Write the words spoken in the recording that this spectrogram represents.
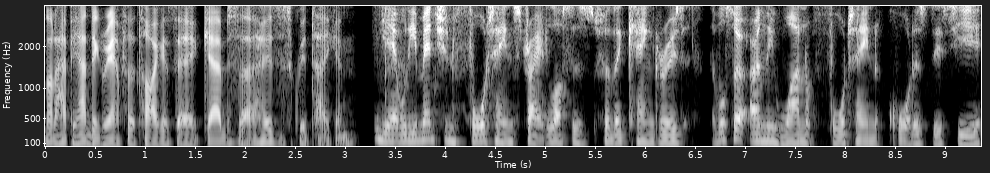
Not a happy hunting ground for the Tigers there. Gabs, uh, who's the squid taken? Yeah, well, you mentioned 14 straight losses for the Kangaroos. They've also only won 14 quarters this year.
